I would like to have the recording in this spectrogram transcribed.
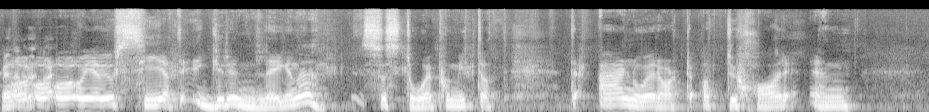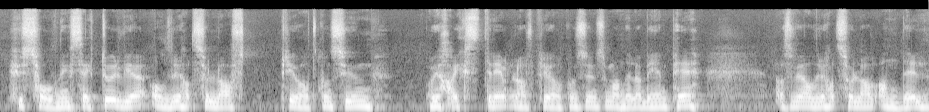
Men, og, og, og, jeg vil jo si at grunnleggende så står jeg på mitt at det er noe rart at du har en husholdningssektor Vi har aldri hatt så lavt privatkonsum, og vi har ekstremt lavt privatkonsum som andel av BNP. Altså, vi har aldri hatt så lav andel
